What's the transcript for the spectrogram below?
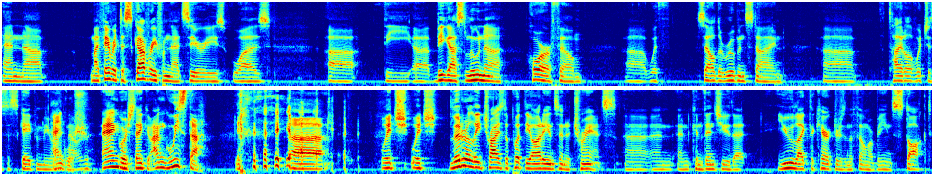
And uh, my favorite discovery from that series was uh, the uh, Bigas Luna horror film uh, with Zelda Rubinstein. Uh, the title of which is escaping me right Anguish. now. Anguish, thank you. Angustia. uh, which which literally tries to put the audience in a trance uh, and and convince you that you, like the characters in the film, are being stalked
